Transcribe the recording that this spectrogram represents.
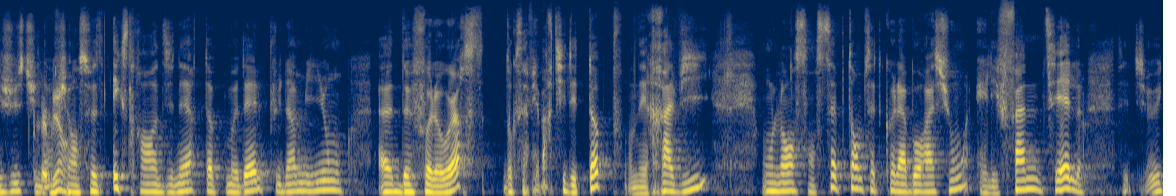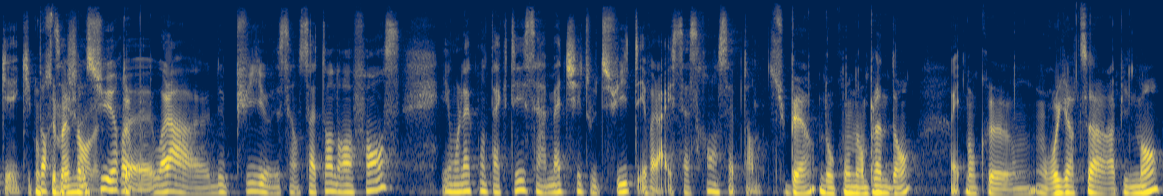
est juste une influenceuse extraordinaire, top modèle, plus d'un million de followers. Donc ça fait partie des tops, on est ravis. On lance en septembre cette collaboration. Et les fans, c'est elle. Qui, qui porte ses chaussures euh, voilà, depuis euh, sa tendre enfance. Et on l'a contacté, ça a matché tout de suite. Et voilà, et ça sera en septembre. Super, donc on est en plein dedans. Donc euh, on regarde ça rapidement.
